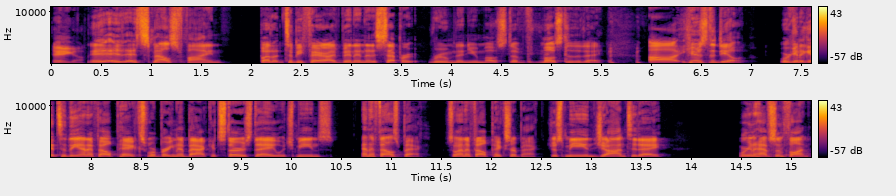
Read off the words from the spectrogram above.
There you go. It, it, it smells fine, but to be fair, I've been in a separate room than you most of most of the day. Uh, here's the deal: we're gonna get to the NFL picks. We're bringing it back. It's Thursday, which means NFL's back. So NFL picks are back. Just me and John today. We're gonna have some fun.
